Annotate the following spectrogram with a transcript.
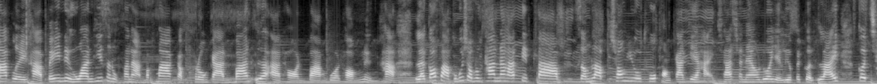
มากๆเลยค่ะ เป็นอีกหนึ่งวันที่สนุกสนานมากๆ กับโครงการบ้านเอื้ออาทรบางบัวทองหนึ่งค่ะ แล้วก็ฝากคุณผู้ชมทุกท่านนะคะ ติดตามสำหรับช่อง YouTube ของการเคหะแห่งชาติชาแนลด้วยอย่าลืมไปกดไลค์กดแช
